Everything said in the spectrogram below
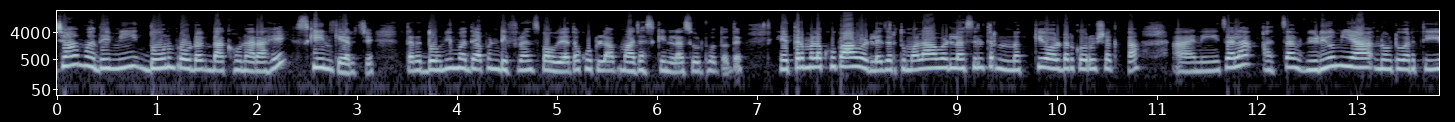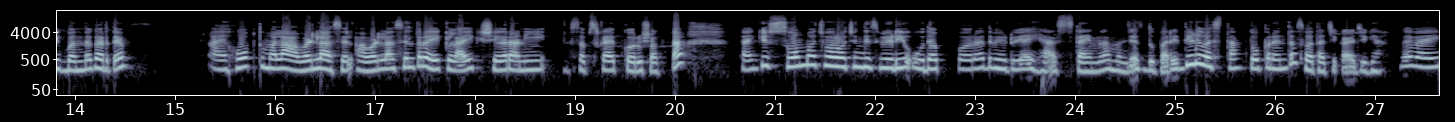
ज्यामध्ये मी दोन प्रोडक्ट दाखवणार आहे स्किन केअरचे तर दोन्हीमध्ये आपण डिफरन्स पाहूया. आता कुठला माझ्या स्किनला सूट होतं ते. हे तर मला खूप आवडले जर तुम्हाला आवडलं असेल तर नक्की ऑर्डर करू शकता. आणि चला आजचा व्हिडिओ मी या नोटवरती बंद करते. आय होप तुम्हाला आवडला असेल. आवडला असेल तर एक लाईक शेअर आणि सबस्क्राईब करू शकता. Thank you so much for watching this video उद्या परत भेटूया ह्याच टाईमला म्हणजेच दुपारी दीड वाजता. तोपर्यंत स्वतःची काळजी घ्या. बाय बाय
